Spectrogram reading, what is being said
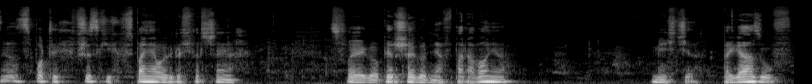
Więc po tych wszystkich wspaniałych doświadczeniach swojego pierwszego dnia w Parawonie, mieście Pegazów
